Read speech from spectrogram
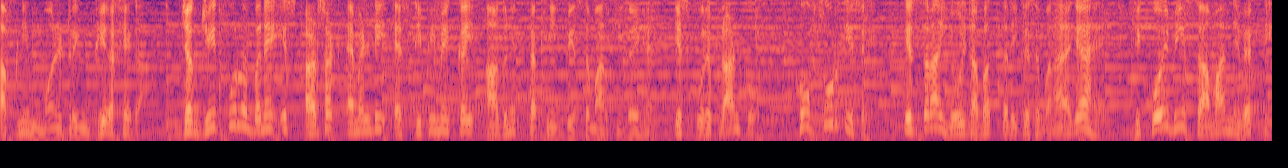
अपनी मॉनिटरिंग भी रखेगा। जगजीतपुर में बने इस अड़सठ एम एल में कई आधुनिक तकनीक भी इस्तेमाल की गई है। इस पूरे प्लांट को खूबसूरती से इस तरह योजनाबद्ध तरीके से बनाया गया है कि कोई भी सामान्य व्यक्ति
